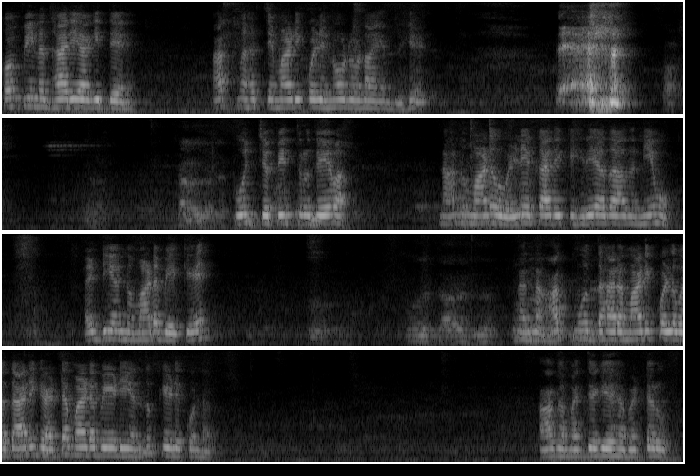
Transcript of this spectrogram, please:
ಕೌಪೀನಧಾರಿಯಾಗಿದ್ದೇನೆ. ಆತ್ಮಹತ್ಯೆ ಮಾಡಿಕೊಳ್ಳಿ ನೋಡೋಣ ಎಂದು ಹೇಳಿ. ಪೂಜ್ಯ ಪಿತೃದೇವ, ನಾನು ಮಾಡುವ ಒಳ್ಳೆಯ ಕಾರ್ಯಕ್ಕೆ ಹಿರಿಯದಾದ ನೀವು ಅಡ್ಡಿಯನ್ನು ಮಾಡಬೇಕೇ? ನನ್ನ ಆತ್ಮೋದ್ಧಾರ ಮಾಡಿಕೊಳ್ಳುವ ದಾರಿಗೆ ಅಡ್ಡ ಮಾಡಬೇಡಿ ಎಂದು ಕೇಳಿಕೊಂಡರು. ಆಗ ಮಧ್ಯಗೇಹ ಬೆಟ್ಟರು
